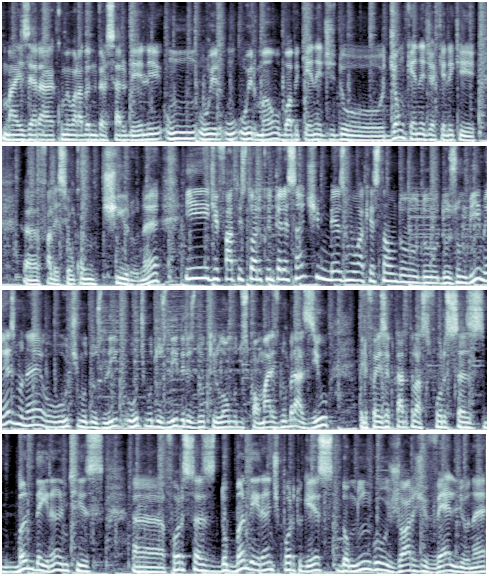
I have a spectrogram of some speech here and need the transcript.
Mas era comemorado o aniversário dele, um, o, um- o irmão, o Bob Kennedy, do John Kennedy, aquele que ah, faleceu com um tiro, né? E de fato histórico interessante, mesmo a questão do, do, do zumbi mesmo, né? O último dos, o último dos líderes do Quilombo dos Palmares no Brasil. Ele foi executado pelas forças bandeirantes, ah, forças do bandeirante português Domingo Jorge Velho, né?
